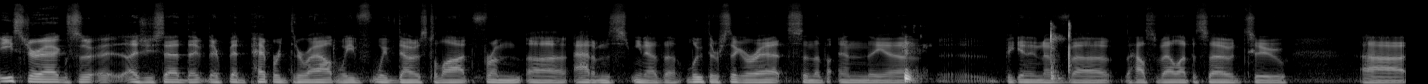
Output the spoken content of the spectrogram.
Easter eggs, uh, as you said, they've they've been peppered throughout. We've we've noticed a lot from uh, Adams, you know, the Luthor cigarettes and the and the uh, beginning of uh, the House of El episode to uh,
